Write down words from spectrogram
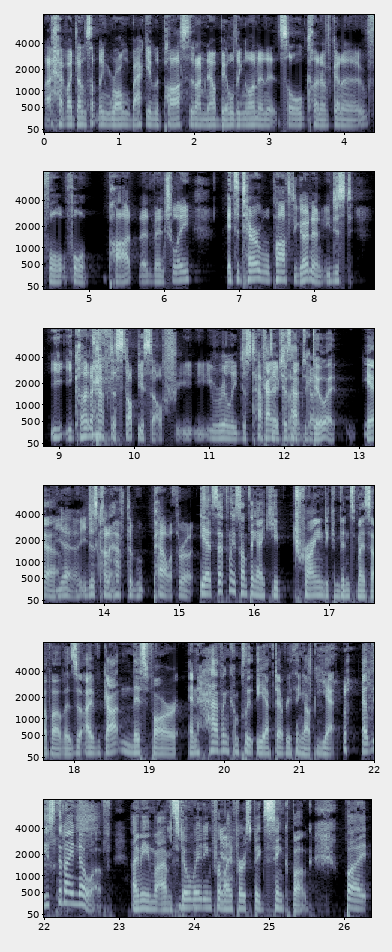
Uh, have I done something wrong back in the past that I'm now building on, and it's all kind of going to fall fall apart eventually? It's a terrible path to go down. You just you, you kind of have to stop yourself. You, you really just have Kind to of just have to go- do it. Yeah. Yeah, you just kind of have to power through it. Yeah, it's definitely something I keep trying to convince myself of is I've gotten this far and haven't completely effed everything up yet. At least that I know of. I mean, I'm still waiting for my first big sync bug, but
